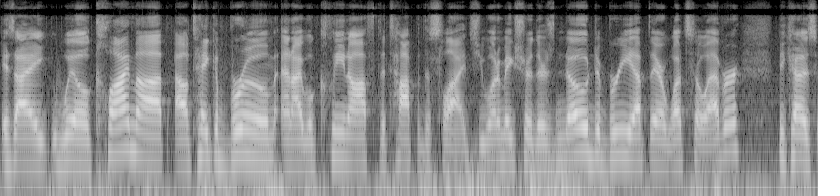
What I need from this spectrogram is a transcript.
is I will climb up, I'll take a broom, and I will clean off the top of the slides. You want to make sure there's no debris up there whatsoever because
